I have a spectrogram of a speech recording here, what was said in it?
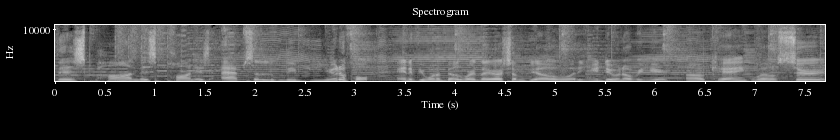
this pond. This pond is absolutely beautiful. And if you want to build where there are some, yo, what are you doing over here? Okay, well, sir,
